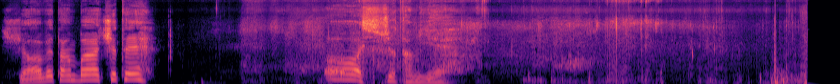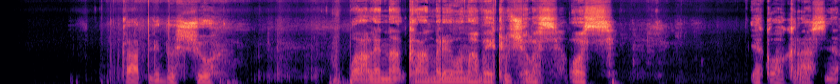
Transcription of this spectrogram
що ви там бачите? Ось що там є. Каплі дощу впали на камери, вона виключилась. Ось якого красня.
